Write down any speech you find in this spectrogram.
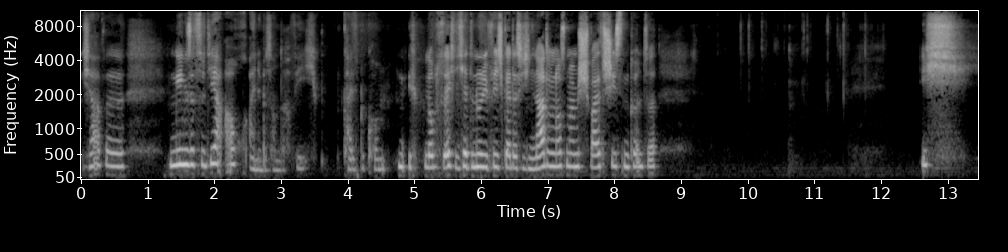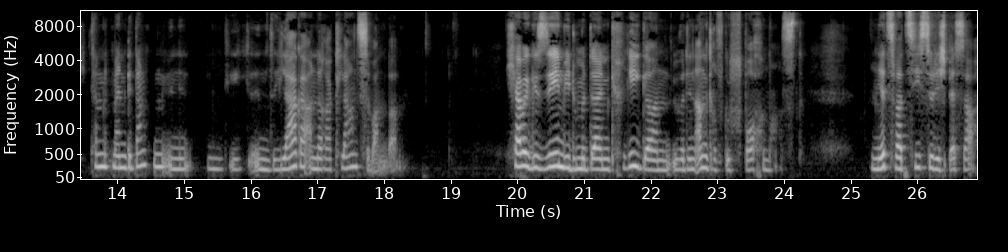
ich habe im Gegensatz zu dir auch eine besondere Fähigkeit bekommen. Glaubst du echt, ich hätte nur die Fähigkeit, dass ich Nadeln aus meinem Schweiß schießen könnte? Ich kann mit meinen Gedanken in, in, die, in die Lager anderer Clans wandern. Ich habe gesehen, wie du mit deinen Kriegern über den Angriff gesprochen hast. Und jetzt verziehst du dich besser.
